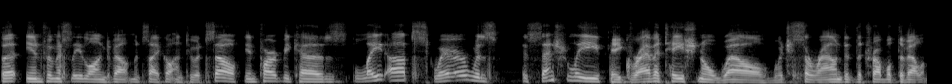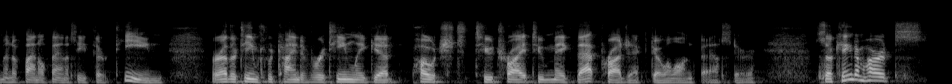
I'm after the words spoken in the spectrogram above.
but infamously long development cycle unto itself, in part because late aught Square was essentially a gravitational well which surrounded the troubled development of Final Fantasy 13, where other teams would kind of routinely get poached to try to make that project go along faster. So Kingdom Hearts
